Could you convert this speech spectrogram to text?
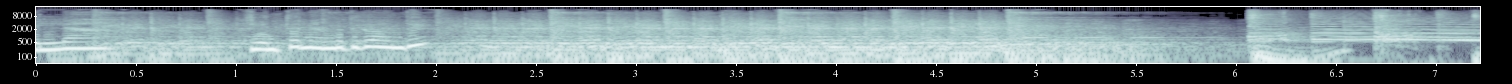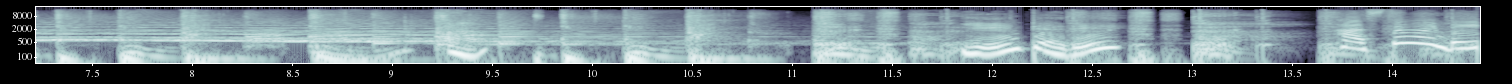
పిల్ల ఎంత నెమ్మదిగా ఉంది? ఏంటి అది? హస్తం అండి.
